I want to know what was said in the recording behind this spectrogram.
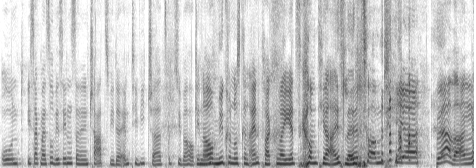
Und ich sag mal so, wir sehen uns dann in den Charts wieder. MTV-Charts gibt es überhaupt Genau, noch. Mykonos kann einpacken, weil jetzt kommt hier Iceland. Jetzt kommt hier Börwang.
